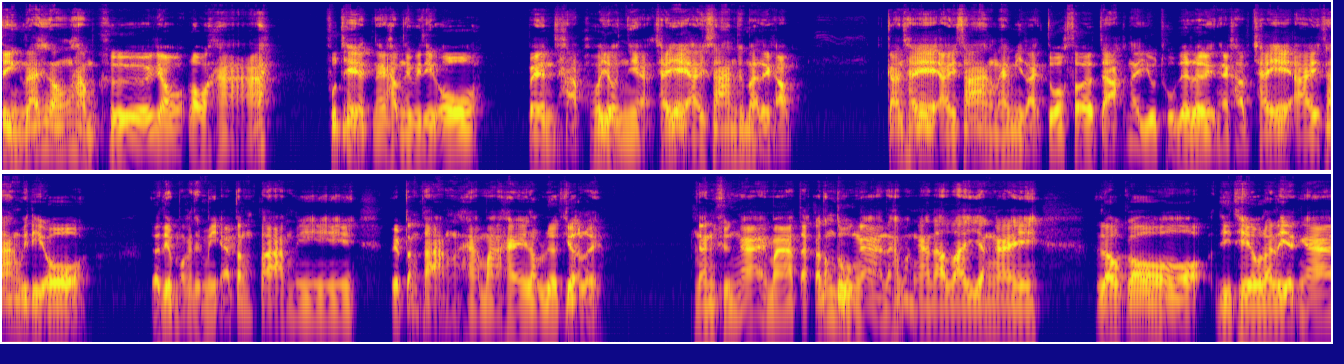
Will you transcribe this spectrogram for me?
สิ่งแรกที่น้องต้องทำคือเราเราหาฟุตเทจนะครับในวิดีโอเป็นฉากภาพยนตร์เนี่ยใช้ AI สร้างขึ้นมาเลยครับ การใช้ AI สร้างนะมีหลายตัวเซิร์ชจากใน YouTube ได้เลยนะครับ ใช้ AI สร้างวิดีโอ แล้วเดี๋ยวมันก็จะมีแอปต่างๆ มีเว็บต่างๆนะฮะมาให้เราเลือกเยอะเลย นั่นคือง่ายมากแต่ก็ต้องดูงานนะครับว่างานอะไรยังไง แล้วก็ดีเทลรายละเอียดงาน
